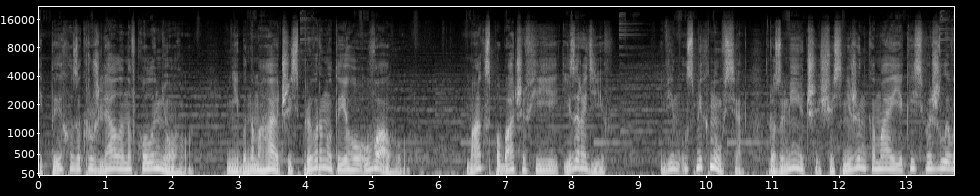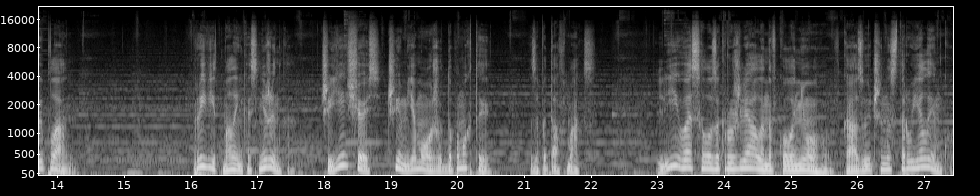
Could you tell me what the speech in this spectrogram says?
і тихо закружляла навколо нього, ніби намагаючись привернути його увагу. Макс побачив її і зрадів. Він усміхнувся, розуміючи, що сніжинка має якийсь важливий план. Привіт, маленька сніжинка. Чи є щось, чим я можу допомогти? запитав Макс. Лі весело закружляла навколо нього, вказуючи на стару ялинку.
